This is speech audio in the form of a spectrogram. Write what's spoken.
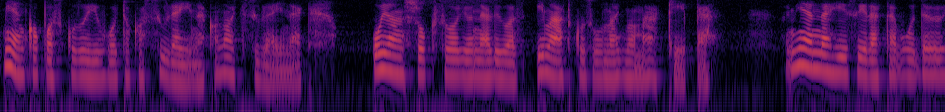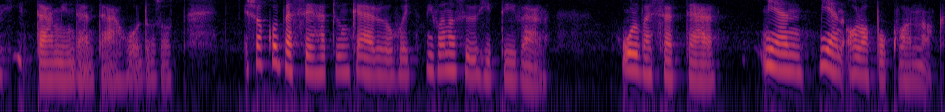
milyen kapaszkodói voltak a szüleinek, a nagyszüleinek. Olyan sokszor jön elő az imádkozó nagymamák képe. Milyen nehéz élete volt, de ő hittel mindent elhordozott. És akkor beszélhetünk erről, hogy mi van az ő hitével, hol veszett el, milyen, milyen alapok vannak.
